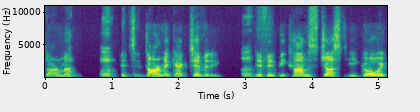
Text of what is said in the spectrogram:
dharma, Mm. It's a dharmic activity. Mm. If it becomes just egoic,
